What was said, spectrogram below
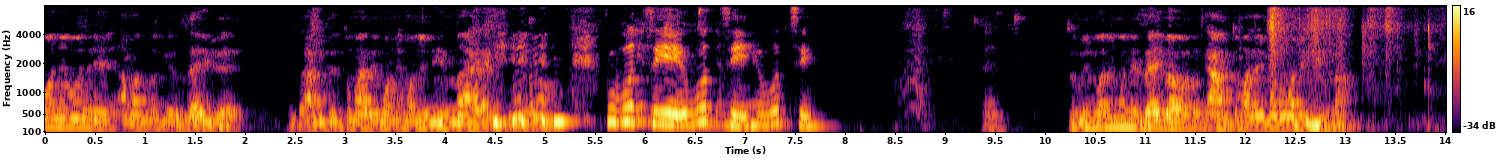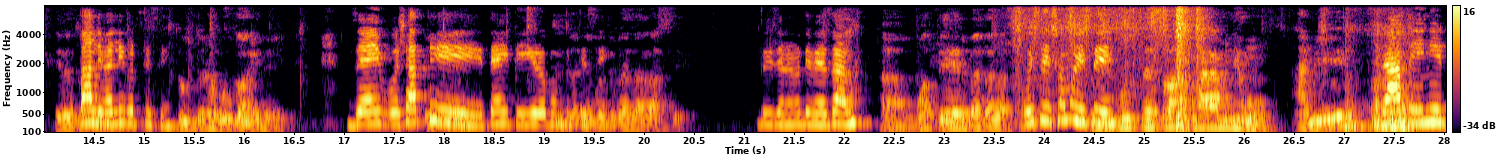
মনে মনে আমার লগে যাইবে আমি যে তোমার মনে মনে নিম না হেরা কি করি জানো? ও বুঝছে বুঝছে বুঝছে হ্যাঁ? তুমি মনে মনে যাইবা আমার আমি তোমার মনে মনে নিম না এটা তো তালি তুমি- বালি করতেছে তুমি তো বুঝোই নাই যাইবো সাথে। তাই তো এরকম করতেছে। মধ্যে ভেজাল আছে। দুইজনের মধ্যে ভেজাল। হ্যাঁ, মতের ভেজাল আছে। ওইসে সময় বুঝতেছো তোমার আমি নিমু। আমি রাত এই নেট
